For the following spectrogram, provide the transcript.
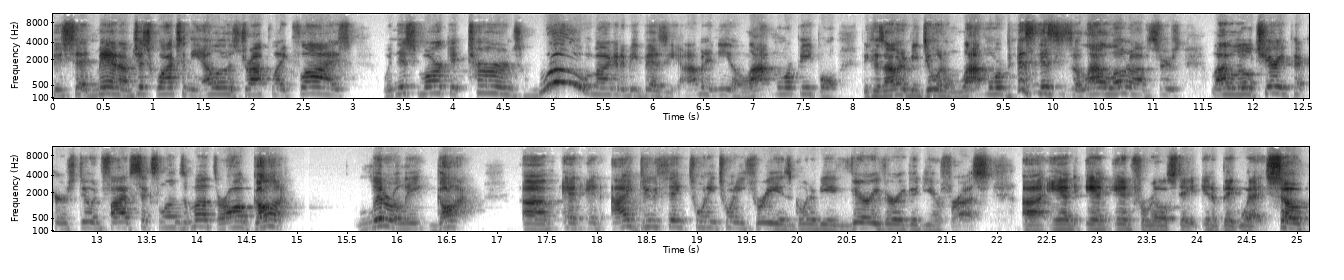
who said, "Man, I'm just watching the LOs drop like flies." When this market turns, woo, am I going to be busy? I'm going to need a lot more people because I'm going to be doing a lot more business. a lot of loan officers, a lot of little cherry pickers doing five, six loans a month. They're all gone, literally gone. Um, and, and I do think 2023 is going to be a very, very good year for us uh, and, and, and for real estate in a big way. So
